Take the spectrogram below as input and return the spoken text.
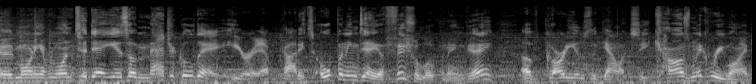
Good morning, everyone. Today is a magical day here at Epcot. It's opening day, official opening day of Guardians of the Galaxy Cosmic Rewind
